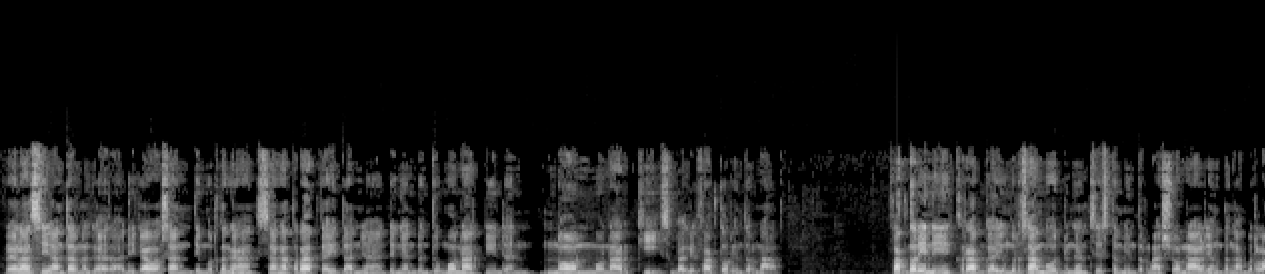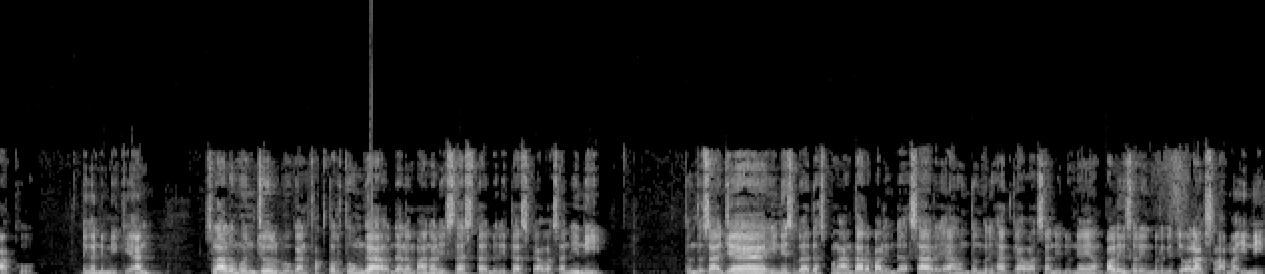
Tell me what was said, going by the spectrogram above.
relasi antar negara di kawasan Timur Tengah sangat erat kaitannya dengan bentuk monarki dan non-monarki sebagai faktor internal. Faktor ini kerap gayung bersambut dengan sistem internasional yang tengah berlaku. Dengan demikian, selalu muncul bukan faktor tunggal dalam analisa stabilitas kawasan ini. Tentu saja ini sebatas pengantar paling dasar ya untuk melihat kawasan di dunia yang paling sering bergejolak selama ini.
